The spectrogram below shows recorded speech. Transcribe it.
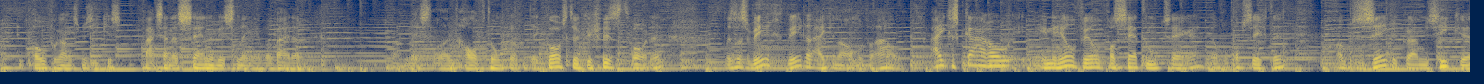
en overgangsmuziekjes. Vaak zijn er scènewisselingen waarbij er nou, meestal in het halfdonker decorstukken gewist worden. Dus dat is weer, weer eigenlijk een ander verhaal. Eigenlijk is Caro in heel veel facetten, moet ik zeggen, heel veel opzichten. Ook zeker qua muziek uh,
